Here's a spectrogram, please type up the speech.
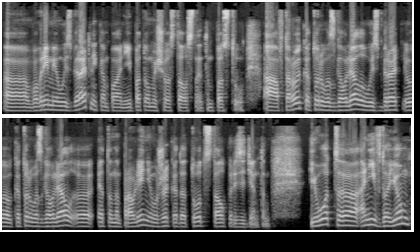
э, во время его избирательной кампании, и потом еще остался на этом посту. А второй, который возглавлял его избирать, э, который возглавлял э, это направление уже, когда тот стал президентом. И вот э, они вдвоем,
